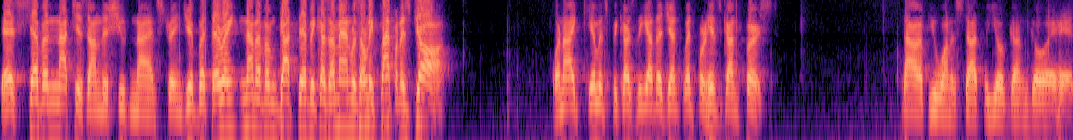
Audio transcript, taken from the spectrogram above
There's seven notches on the shooting iron, stranger, but there ain't none of 'em got there because a man was only flapping his jaw. When I kill, it's because the other gent went for his gun first. Now, if you want to start for your gun, go ahead.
